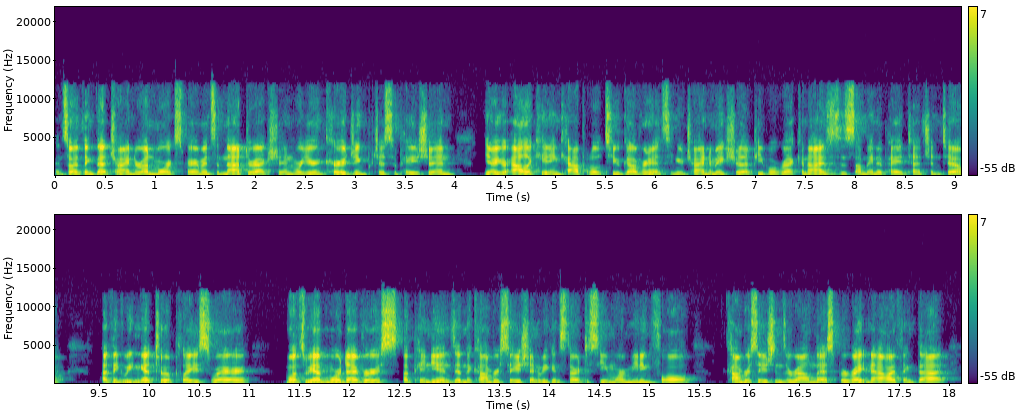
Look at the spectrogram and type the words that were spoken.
And so I think that trying to run more experiments in that direction where you're encouraging participation, you know, you're allocating capital to governance and you're trying to make sure that people recognize this is something to pay attention to. I think we can get to a place where once we have more diverse opinions in the conversation, we can start to see more meaningful conversations around this. But right now, I think that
